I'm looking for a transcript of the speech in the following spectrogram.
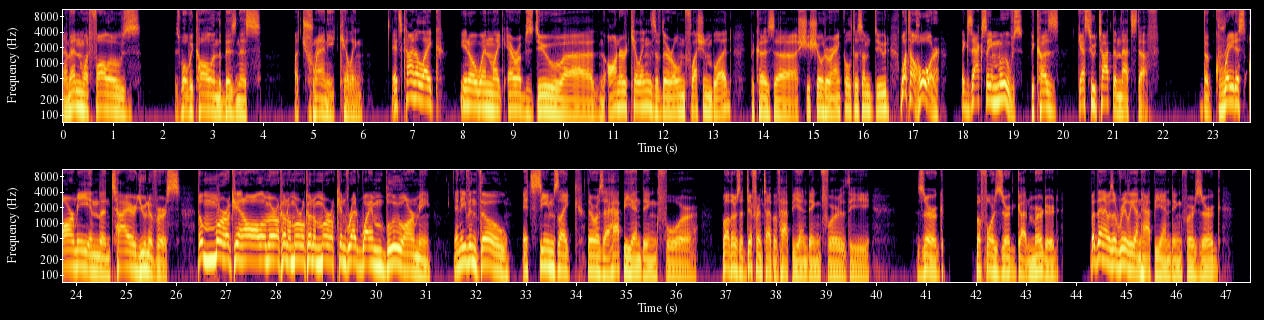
And then what follows is what we call in the business a tranny killing. It's kind of like, you know, when like Arabs do uh, honor killings of their own flesh and blood because uh, she showed her ankle to some dude. What a whore! Exact same moves because guess who taught them that stuff? The greatest army in the entire universe. The American, all American, American, American red, white, and blue army. And even though it seems like there was a happy ending for. Well, there was a different type of happy ending for the Zerg before Zerg got murdered. But then it was a really unhappy ending for Zerg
